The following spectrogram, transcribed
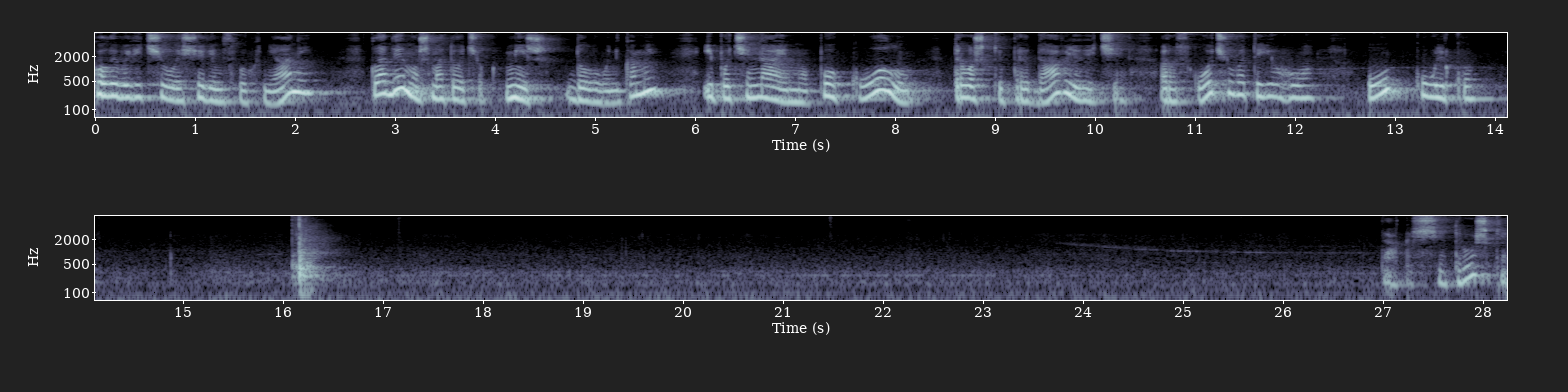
Коли ви відчули, що він слухняний, кладемо шматочок між долоньками і починаємо по колу, трошки придавлюючи, розкочувати його у кульку. Так, ще трошки.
